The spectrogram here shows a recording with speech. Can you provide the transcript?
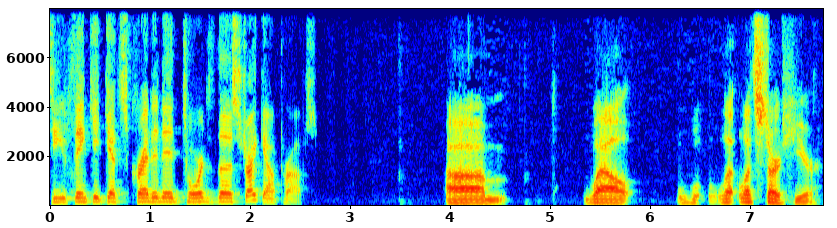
do you think it gets credited towards the strikeout props? Um, well, w- let, let's start here.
